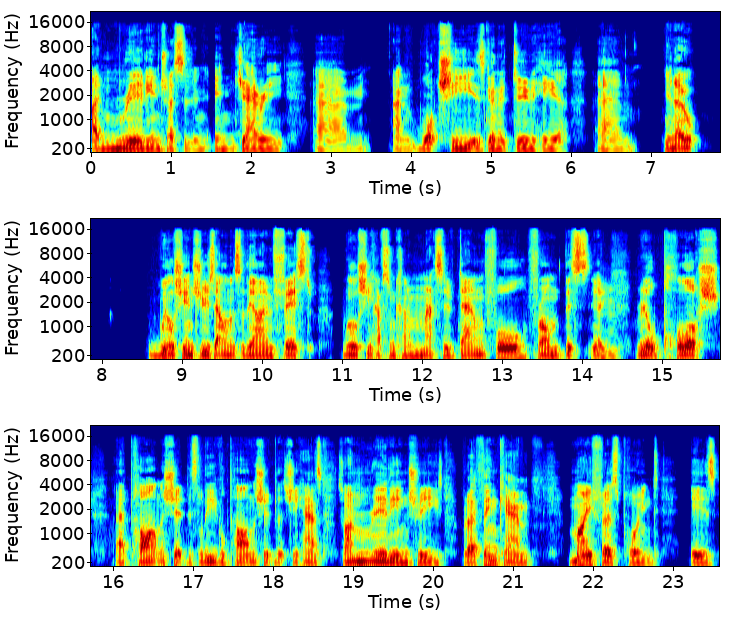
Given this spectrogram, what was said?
I'm really interested in, in Jeri, um, and what she is going to do here. Um, you know, will she introduce elements of the Iron Fist? Will she have some kind of massive downfall from this you know, real plush uh, partnership, this legal partnership that she has? So I'm really intrigued. But I think um, my first point is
